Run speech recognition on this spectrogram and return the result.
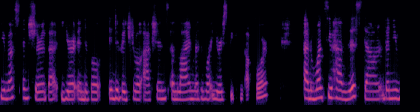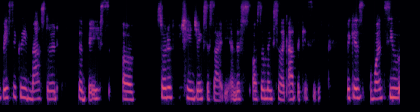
you must ensure that your individual individual actions align with what you're speaking up for. And once you have this down, then you've basically mastered the base of sort of changing society. And this also links to like advocacy because once you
